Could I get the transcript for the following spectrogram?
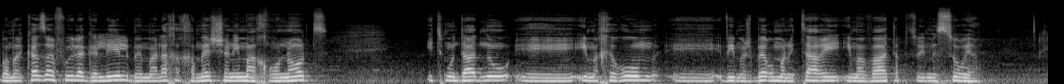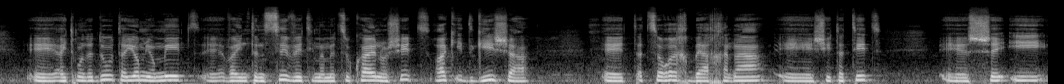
במרכז הרפואי לגליל במהלך החמש שנים האחרונות התמודדנו אה, עם החירום אה, ועם משבר הומניטרי עם הבאת הפצועים מסוריה. אה, ההתמודדות היומיומית והאינטנסיבית עם המצוקה האנושית רק הדגישה את הצורך בהכנה שיטתית שהיא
